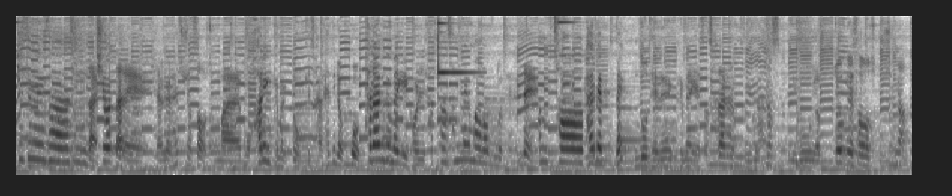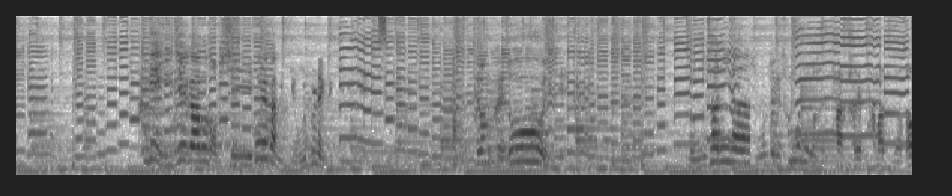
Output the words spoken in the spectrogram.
시승 행사 하시는 날 10월 달에 계약을 해주셔서 정말 뭐 할인 금액도 이렇게 잘 해드렸고 차량 금액이 거의 4,300만 원 정도 되는데 3,800, 900 정도 되는 금액에서 차량을 구입을 하셨습니다. 그리고 옆쪽에서 보시면 크게 이질감은 없이 통일감 있게 올블랙 있습니다. 트렁크에도 이렇게 뭐 우산이나 기본적인 선물들을 다 가득 담아드려서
